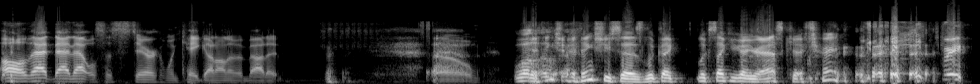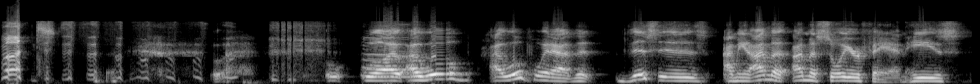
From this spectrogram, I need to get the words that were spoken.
Oh, that that that was hysterical when Kate got on him about it. So Well, Yeah, I, think she, I think she says, "Look like looks like you got your ass kicked, right?" very much. well, I, I will I will point out that this is I mean I'm a I'm a Sawyer fan. He's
